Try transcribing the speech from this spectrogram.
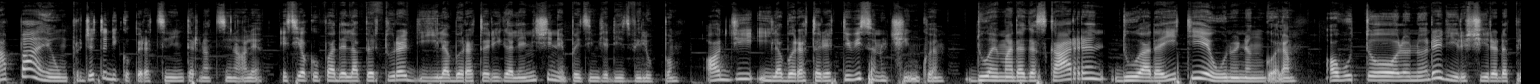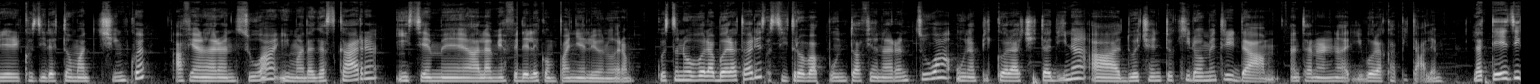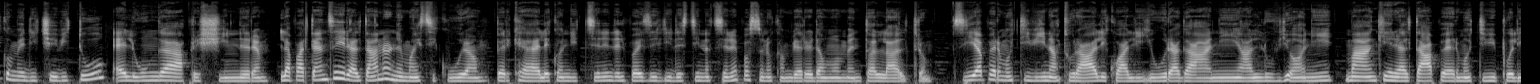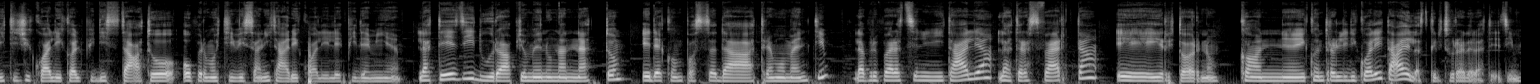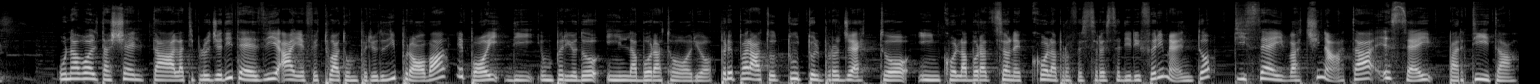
APPA è un progetto di cooperazione internazionale e si occupa dell'apertura di laboratori galenici nei paesi in via di sviluppo. Oggi i laboratori attivi sono 5, due in Madagascar, due ad Haiti e uno in Angola. Ho avuto l'onore di riuscire ad aprire il cosiddetto MAD 5 a Fianaranzua in Madagascar insieme alla mia fedele compagna Eleonora. Questo nuovo laboratorio si trova appunto a Fianaranzua, una piccola cittadina a 200 km da Antananarivo, la capitale. La tesi, come dicevi tu, è lunga a prescindere. La partenza in realtà non è mai sicura, perché le condizioni del paese di destinazione possono cambiare da un momento all'altro, sia per motivi naturali quali uragani, alluvioni, ma anche in realtà per motivi politici quali colpi di Stato o per motivi sanitari quali le epidemie. La tesi dura più o meno un annetto ed è composta da tre momenti, la preparazione in Italia, la trasferta e il ritorno con i controlli di qualità e la scrittura della tesi. Una volta scelta la tipologia di tesi, hai effettuato un periodo di prova e poi di un periodo in laboratorio. Preparato tutto il progetto in collaborazione con la professoressa di riferimento, ti sei vaccinata e sei partita.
